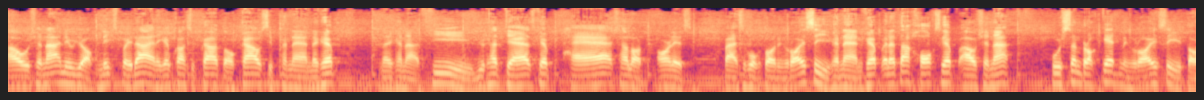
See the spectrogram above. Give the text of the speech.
เอาชนะ New York Knicks ไปได้นะครับ 99 ต่อ 90 คะแนนนะครับ ในขณะที่ Utah Jazz ครับแพ้ Charlotte Hornets 86 ต่อ 104 คะแนนครับ Atlanta Hawks ครับเอาชนะ Houston Rockets 104 ต่อ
